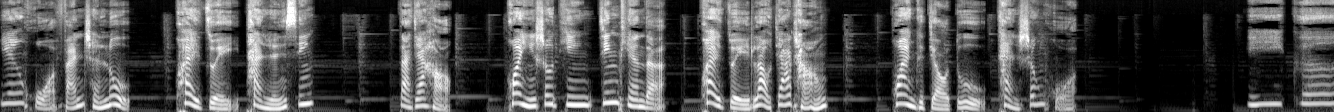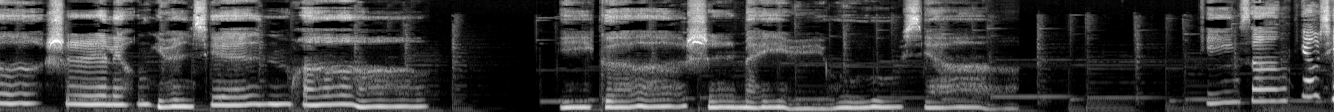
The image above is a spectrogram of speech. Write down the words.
烟火凡尘路，快嘴探人心。大家好，欢迎收听今天的快嘴唠家常，换个角度看生活。一个是良缘鲜花，一个是美玉无瑕。天上掉下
